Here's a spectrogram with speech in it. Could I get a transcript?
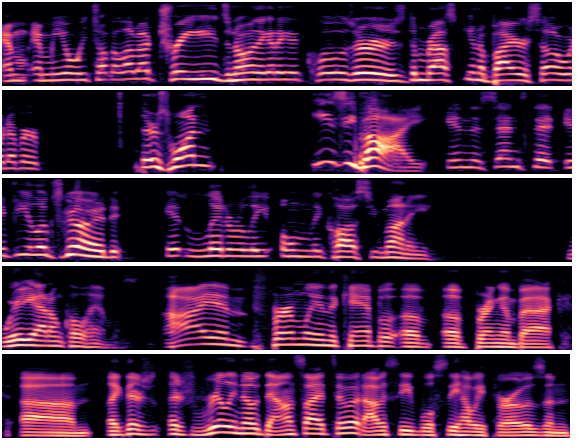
and and we we talk a lot about trades and oh they got to get closer. Is Dombrowski gonna buy or sell or whatever? There's one easy buy in the sense that if he looks good, it literally only costs you money. Where you at on Cole Hamels? I am firmly in the camp of of, of bring him back. Um, like there's there's really no downside to it. Obviously, we'll see how he throws and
